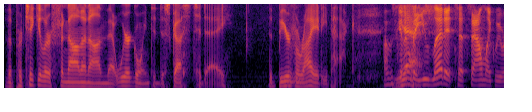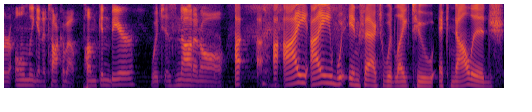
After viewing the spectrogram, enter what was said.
the particular phenomenon that we're going to discuss today, the beer mm-hmm. variety pack. I was gonna say you led it to sound like we were only gonna talk about pumpkin beer, which is not at all. I, I w- in fact, would like to acknowledge.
